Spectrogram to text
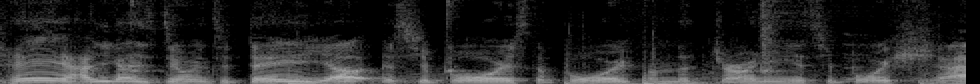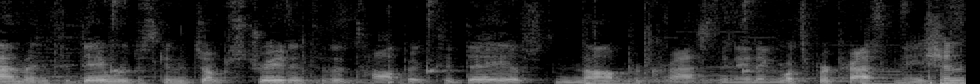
Okay, how you guys doing today? Yup, it's your boy, it's the boy from the journey, it's your boy Sham, and today we're just gonna jump straight into the topic today of not procrastinating. What's procrastination?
